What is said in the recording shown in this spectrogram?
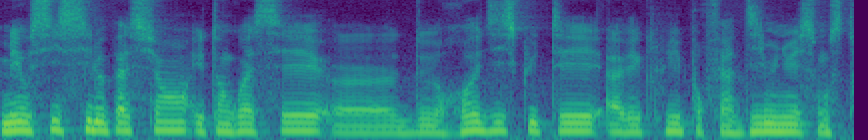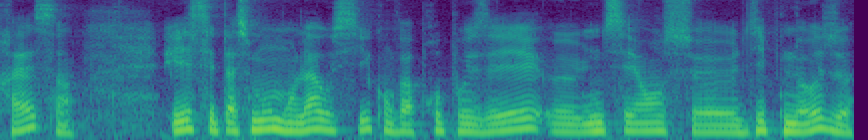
mais aussi si le patient est angoissé euh, de rediscuter avec lui pour faire diminuer son stress. Et c'est à ce moment-là aussi qu'on va proposer une séance d'hypnose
